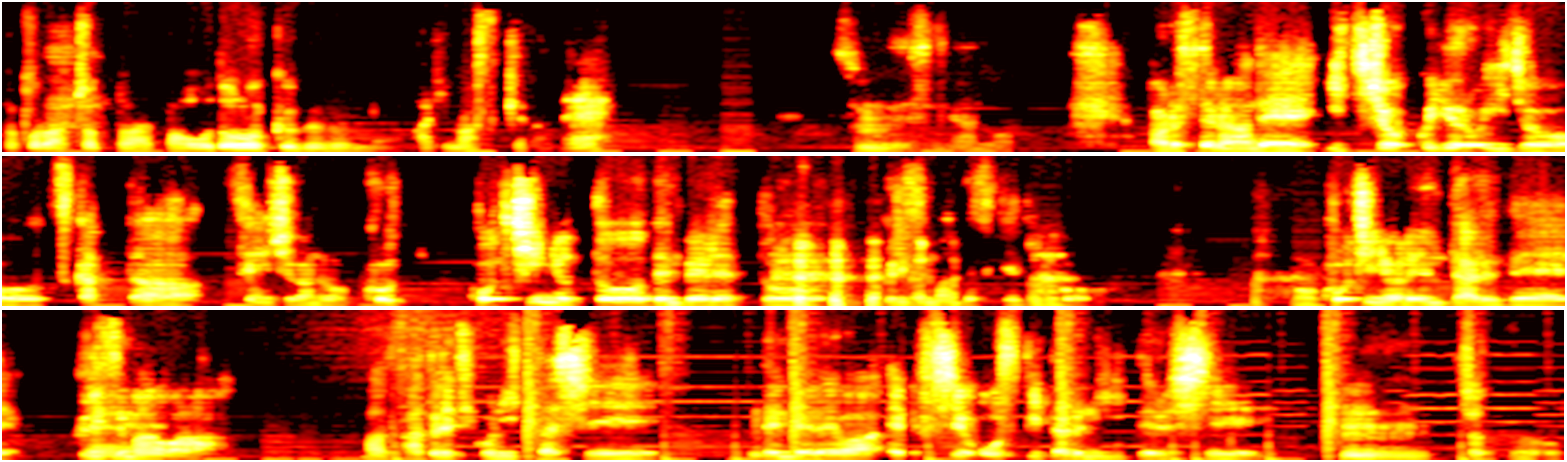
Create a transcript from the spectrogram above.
ところはちょっとやっぱ驚く部分もありますけどね。そうですね。あの、バルセロナで1億ユーロ以上使った選手があのココーチーニョとデンベレと グリズマンですけど、コーチーニョレンタルで、グリズマンは、まあ、アトレティコに行ったし、デンベレは FC オースピタルに行ってるし、うん、ちょっと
